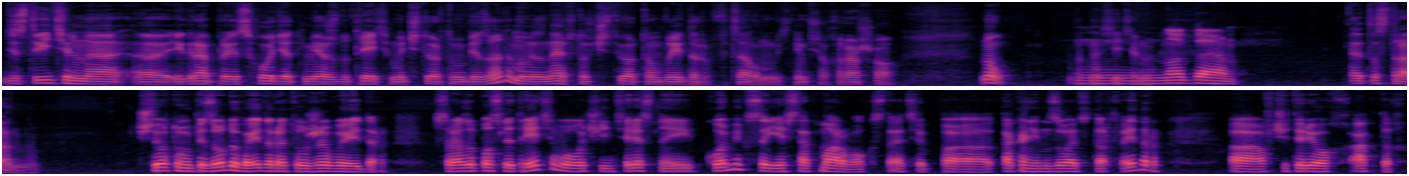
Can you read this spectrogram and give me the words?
действительно э, игра происходит между третьим и четвертым эпизодом, и мы знаем, что в четвертом Вейдер в целом с ним все хорошо. Ну, относительно. Ну да. Это странно. В четвертом эпизоду Вейдер это уже Вейдер. Сразу после третьего очень интересные комиксы есть от Marvel, кстати. По... Так они называются Дарт Вейдер а, в четырех актах.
